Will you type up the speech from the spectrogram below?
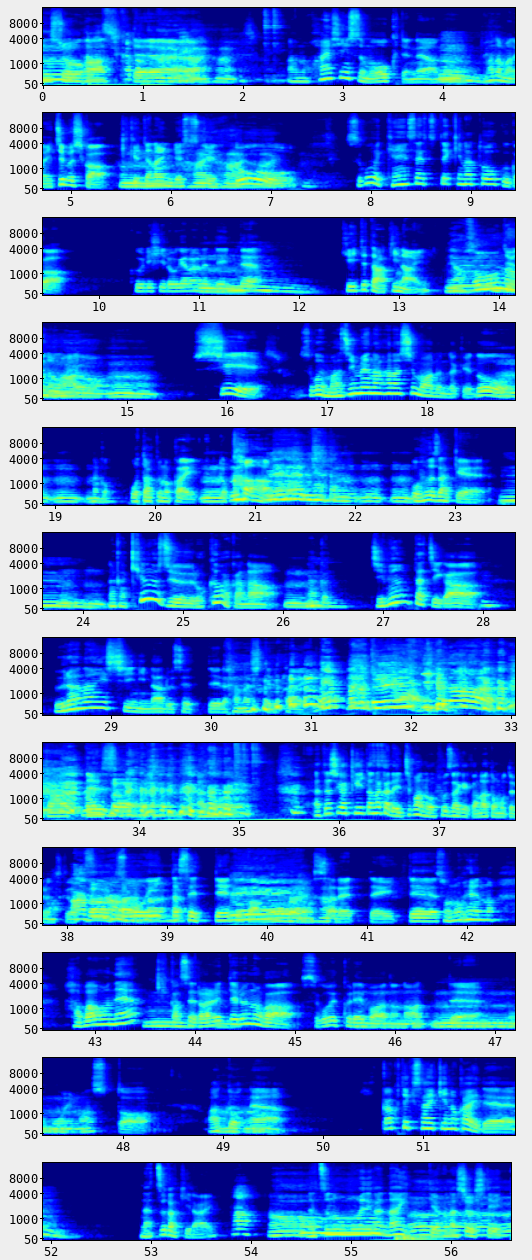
印象があって。あの配信数も多くてねあの、うん。まだまだ一部しか聞けてないんですけどすごい建設的なトークが繰り広げられていて、聞いてて飽きないいやそうなっていうのもある。しすごい真面目な話もあるんだけど、なんかオタクの会うんとか、おふざけ、なんか96話かな、うん。なんか自分たちが占い師になる設定で話してる回。が え聞いてない。聞いてない。あって何それあの私が聞いた中で一番のおふざけかなと思ってるんですけどあそういった設定とかもされていて、その辺の幅をねうん。聞かせられてるのがすごいクレバーだなってうん。思いました。あとね、は比較的最近の回で、うん夏が嫌い？夏の思い出がないっていう話をしていて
